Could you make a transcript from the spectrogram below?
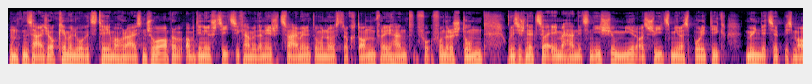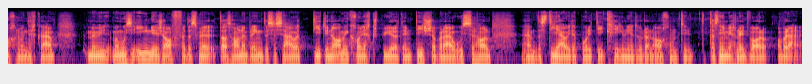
und dann sagst du, okay, wir schauen das Thema Horizon schon an, aber, aber die nächste Sitzung haben wir dann erst in zwei Minuten, wo wir noch ein Traktanum frei haben von, von, einer Stunde. Und es ist nicht so, ey, wir haben jetzt ein Issue, wir als Schweiz, wir als Politik müssen jetzt etwas machen. Und ich glaube, man, man muss irgendwie schaffen, dass man das anbringt, dass es auch die Dynamik, die ich spüre an dem Tisch, aber auch außerhalb, ähm, dass die auch in der Politik irgendwie durch nachkommt. Das nehme ich nicht wahr, aber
